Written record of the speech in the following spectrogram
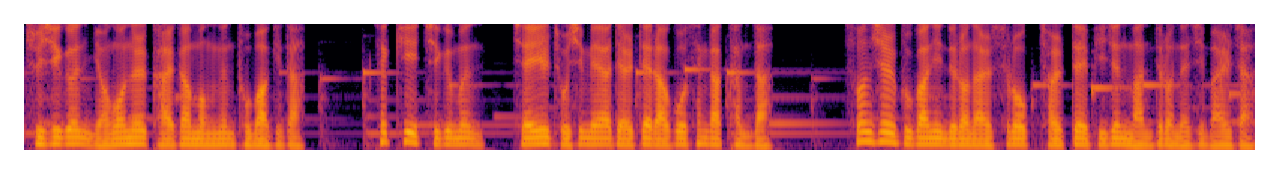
주식은 영혼을 갉아먹는 도박이다. 특히 지금은 제일 조심해야 될 때라고 생각한다. 손실 구간이 늘어날수록 절대 빚은 만들어내지 말자.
